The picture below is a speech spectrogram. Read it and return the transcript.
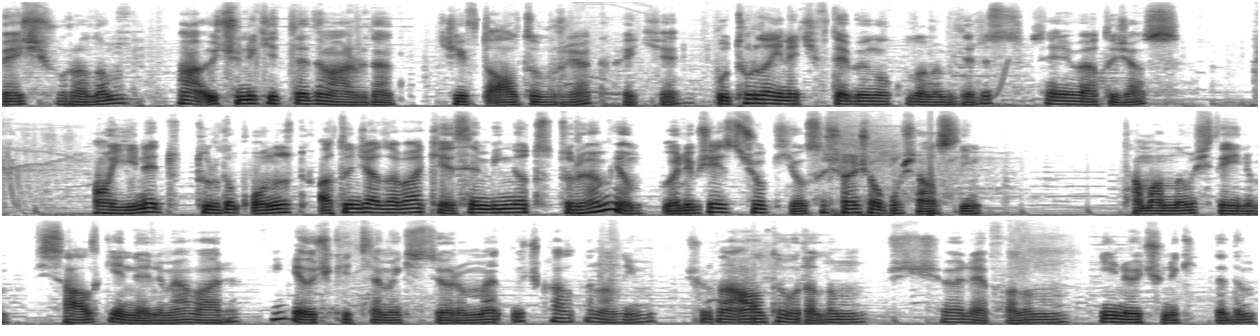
5 vuralım. Ha üçünü kilitledim harbiden. Çift 6 vuracak peki. Bu turda yine çifte bingo kullanabiliriz. Seni ve atacağız. Aa yine tutturdum. Onu atınca acaba kesin bingo tutturuyor muyum? Böyle bir şey çok iyi. Yoksa şu an çok mu şanslıyım? Tam anlamış değilim. Bir sağlık yenileyelim ya bari. Yine 3 kitlemek istiyorum ben. 3 kalkan alayım. Şuradan 6 vuralım. Şöyle yapalım. Yine 3'ünü kilitledim.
